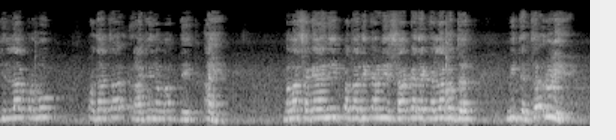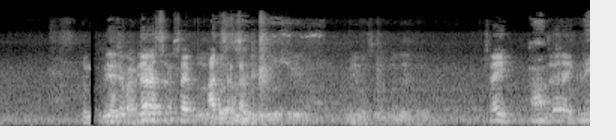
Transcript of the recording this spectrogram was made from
जिल्हा प्रमुख पदाचा राजीनामा देत आहे. मला सगळ्यांनी पदाधिकाऱ्यांनी सहकार्य केल्याबद्दल मी त्यांचा ऋणी आहे. जरा स- साहेब आज सरकार. नाही हा. जरा इकडे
